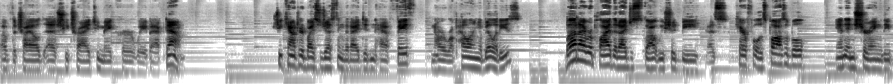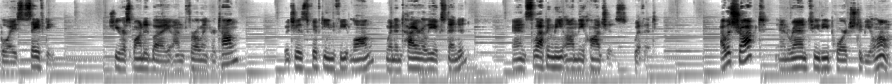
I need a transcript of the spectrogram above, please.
of the child as she tried to make her way back down. She countered by suggesting that I didn't have faith in her rappelling abilities, but I replied that I just thought we should be as careful as possible in ensuring the boy's safety. She responded by unfurling her tongue, which is 15 feet long when entirely extended, and slapping me on the haunches with it. I was shocked and ran to the porch to be alone.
